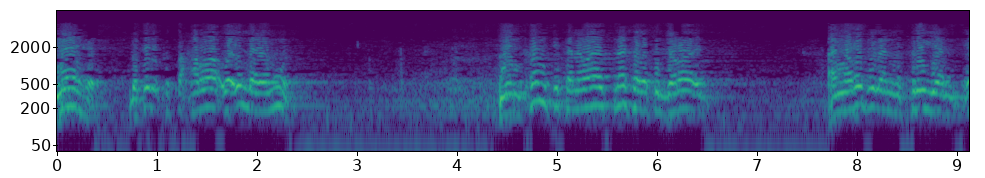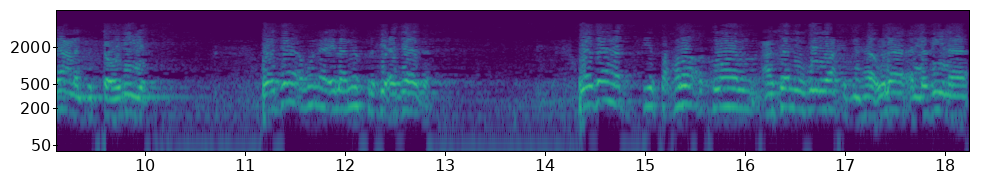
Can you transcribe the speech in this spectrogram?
ماهر بطرق الصحراء وإلا يموت. من خمس سنوات نشرت الجرائد أن رجلا مصريا يعمل في السعودية. وجاء هنا إلى مصر في أجازة. وذهب في صحراء أسوان عشان يزور واحد من هؤلاء الذين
